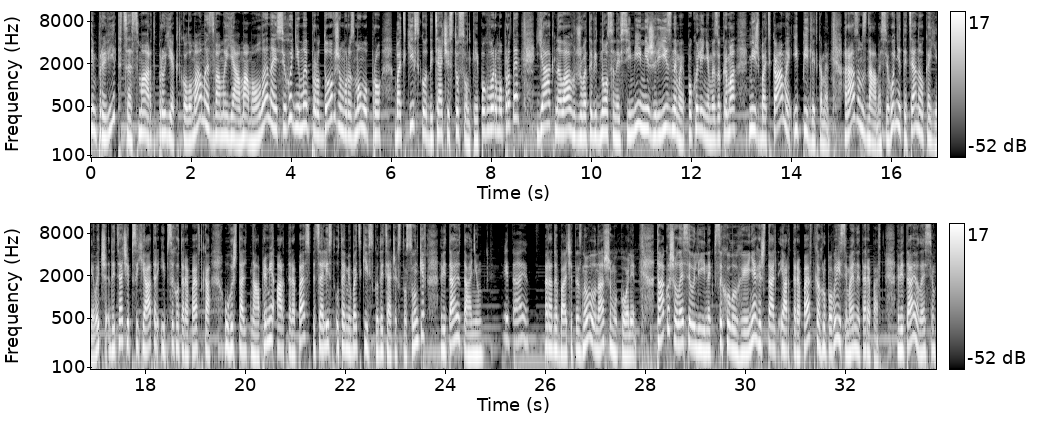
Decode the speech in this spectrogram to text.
Всім привіт! Це смарт-проєкт коло мами. З вами я, мама Олена. І сьогодні ми продовжимо розмову про батьківсько-дитячі стосунки і поговоримо про те, як налагоджувати відносини в сім'ї між різними поколіннями, зокрема між батьками і підлітками. Разом з нами сьогодні Тетяна Окаєвич, дитячий психіатр і психотерапевтка у гештальт напрямі, арт-терапевт, спеціаліст у темі батьківсько-дитячих стосунків. Вітаю Таню. Вітаю. Рада бачити знову у нашому колі. Також Олеся Олійник, психологиня, гештальт і арт-терапевтка, груповий і сімейний терапевт. Вітаю, Олесю.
